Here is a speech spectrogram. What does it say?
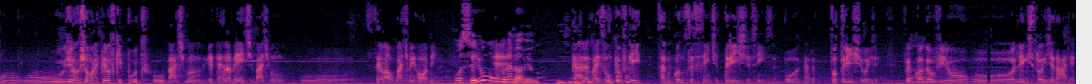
O, o, o Joel Schumacher eu fiquei puto. O Batman Eternamente, Batman. O. Sei lá, o Batman e Robin. Você e o mundo, É. né, meu amigo? Cara, mas um que eu fiquei. Sabe quando você se sente triste, assim? Você, Porra, cara, tô triste hoje. Foi Aham. quando eu vi o, o Liga Extraordinária.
